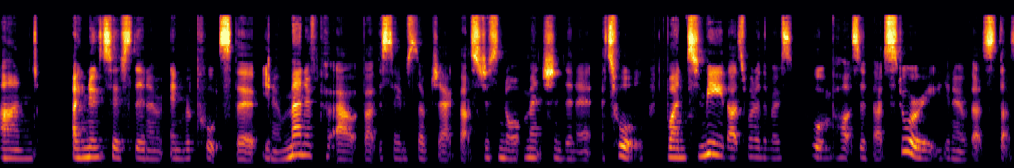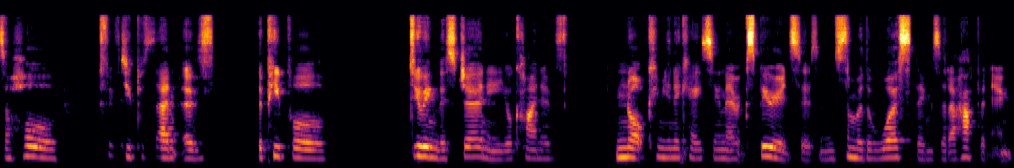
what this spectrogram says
And I noticed in, uh, in reports that you know men have put out about the same subject that's just not mentioned in it at all. When to me that's one of the most important parts of that story. You know that's that's a whole fifty percent of the people doing this journey. You're kind of not communicating their experiences and some of the worst things that are happening.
